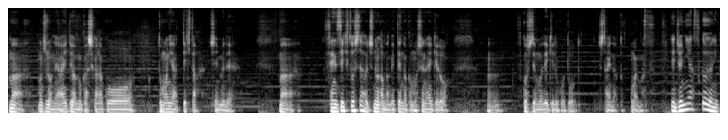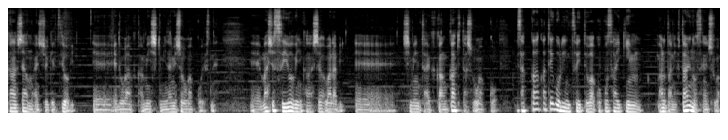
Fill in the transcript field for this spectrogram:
まあもちろんね相手は昔からこう共にやってきたチームでまあ戦績としてはうちの方が負けてんのかもしれないけど、うん、少しでもできることをしたいなと思います。でジュニアスクールに関しては毎週月曜日、えー、江戸川区上石南小学校ですね、えー、毎週水曜日に関しては蕨、えー、市民体育館か北小学校。サッカーカテゴリーについてはここ最近新たに2人の選手が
